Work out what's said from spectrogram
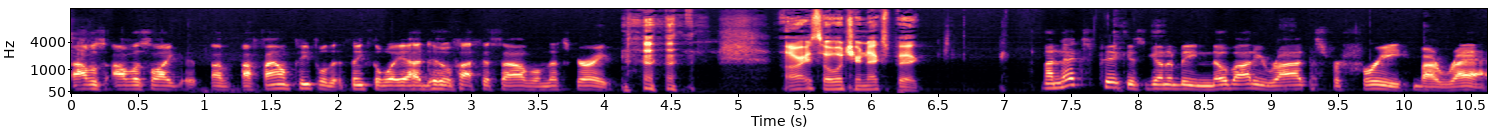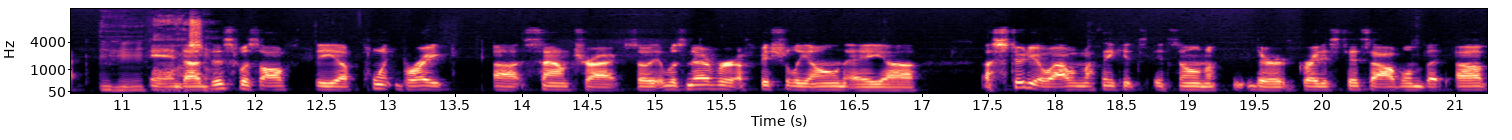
I was I was like I, I found people that think the way I do about this album. That's great. All right, so what's your next pick? My next pick is going to be "Nobody Rides for Free" by Ratt, and uh, this was off the uh, Point Break uh, soundtrack. So it was never officially on a uh, a studio album. I think it's it's on a, their greatest hits album. But uh,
